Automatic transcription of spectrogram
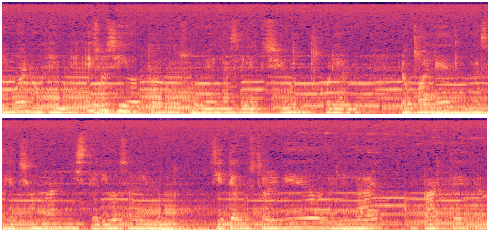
Y bueno gente, eso ha sido todo sobre la selección coreana lo cual es la selección más misteriosa del mundo. Si te gustó el video, dale like, compártelo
